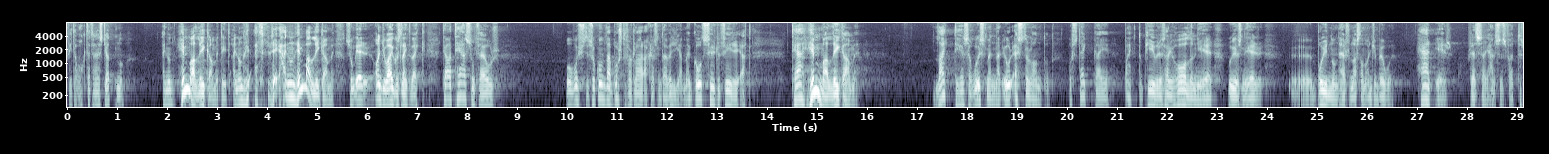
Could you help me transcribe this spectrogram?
vi har voktet denne stjøtten, en himmel lika med dit, en himmel lika med, som er andre veikos lengt vekk. Det var det som før, og visste, så kom det bort og forklare akkurat som det vilja, men god sier det fyrir at det himmel lika med, leitte hese vismennar ur Østerlondon og stegga i bænt og pivres her i hålen i her og i sånn her uh, bøynon her som nesten ungen boe. Her er frelser i hansens føtter.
